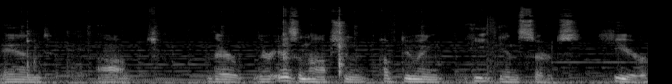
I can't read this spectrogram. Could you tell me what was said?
And um, there, there is an option of doing heat inserts here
